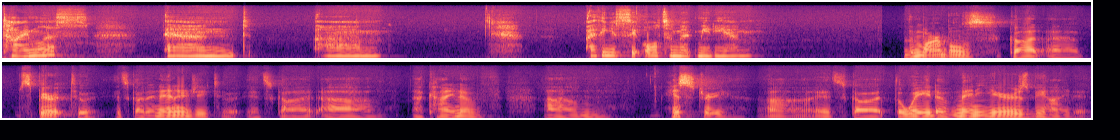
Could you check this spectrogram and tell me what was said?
timeless and um, I think it's the ultimate medium. The marble's got a spirit to it. It's got an energy to it. It's got uh, a kind of um, history. Uh, it's got the weight of many years behind it.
